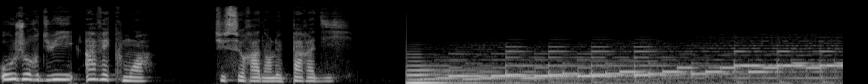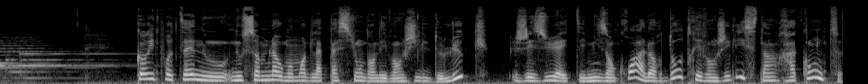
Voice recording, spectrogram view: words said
Aujourd'hui, avec moi, tu seras dans le paradis. Corinne Protet, nous, sommes là au moment de la Passion dans l'évangile de Luc. Jésus a été mis en croix, alors d'autres évangélistes hein, racontent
